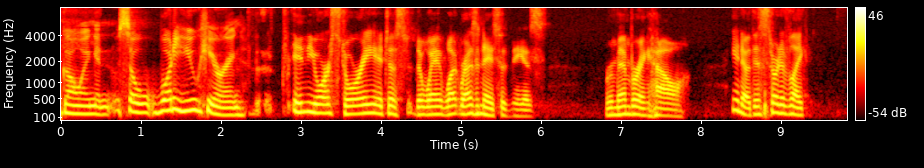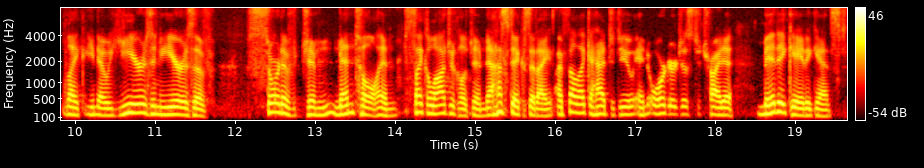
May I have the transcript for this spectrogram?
going. And so, what are you hearing? in your story, it just the way what resonates with me is remembering how, you know, this sort of like like, you know, years and years of sort of gym mental and psychological gymnastics that I, I felt like I had to do in order just to try to mitigate against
